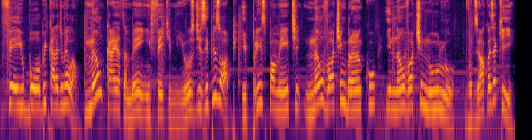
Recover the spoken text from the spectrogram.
feio, bobo e cara de melão. Não caia também em fake news de zip zop e principalmente não vote em branco e não vote nulo. Vou dizer uma coisa aqui.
